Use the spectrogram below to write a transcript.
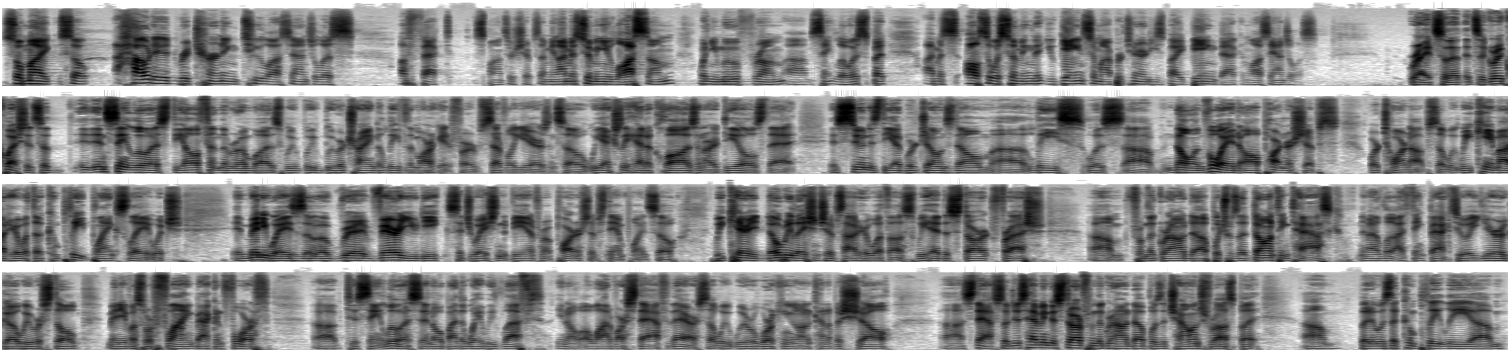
So, Mike, so how did returning to Los Angeles affect sponsorships? I mean, I'm assuming you lost some when you moved from um, St. Louis, but I'm also assuming that you gained some opportunities by being back in Los Angeles. Right. So that, it's a great question. So in St. Louis, the elephant in the room was we, we, we, were trying to leave the market for several years. And so we actually had a clause in our deals that as soon as the Edward Jones Dome uh, lease was uh, null and void, all partnerships were torn up. So we, we came out here with a complete blank slate, which – in many ways is a, a very, very unique situation to be in from a partnership standpoint. So we carried no relationships out here with us. We had to start fresh. Um, from the ground up, which was a daunting task. And I, I, think back to a year ago, we were still, many of us were flying back and forth uh, to St. Louis. And oh, by the way, we left, you know, a lot of our staff there. So we, we were working on kind of a shell uh, staff. So just having to start from the ground up was a challenge for us, but, um, but it was a completely um,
